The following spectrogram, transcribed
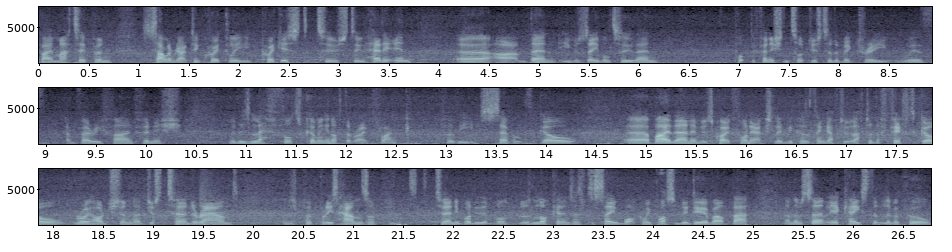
by Matip, and Salah reacted quickly, quickest to to head it in. Uh, then he was able to then put the finishing touches to the victory with a very fine finish with his left foot coming in off the right flank for the seventh goal. Uh, by then, it was quite funny actually because I think after after the fifth goal, Roy Hodgson had just turned around and just put, put his hands up to anybody that was, was looking and just to say what can we possibly do about that. And there was certainly a case that Liverpool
